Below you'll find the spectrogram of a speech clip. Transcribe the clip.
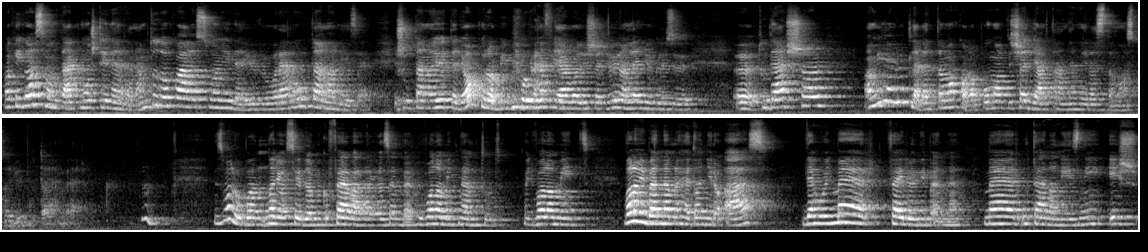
akik azt mondták, most én erre nem tudok válaszolni, de jövő órára utána nézek. És utána jött egy akkora bibliográfiával és egy olyan lenyűgöző ö, tudással, ami előtt levettem a kalapomat, és egyáltalán nem éreztem azt, hogy ő buta ember. Hm. Ez valóban nagyon szép dolog, amikor felvállalja az ember, hogy valamit nem tud, hogy valamit, valamiben nem lehet annyira ász, de hogy mer fejlődni benne, mer utána nézni, és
